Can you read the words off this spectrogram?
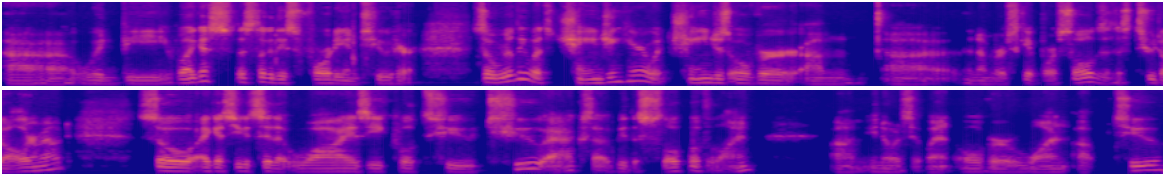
uh, would be, well, I guess let's look at these 40 and 2 here. So really what's changing here, what changes over um, uh, the number of skateboards sold is this $2 amount. So I guess you could say that y is equal to 2x, that would be the slope of the line. Um, you notice it went over 1 up 2,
